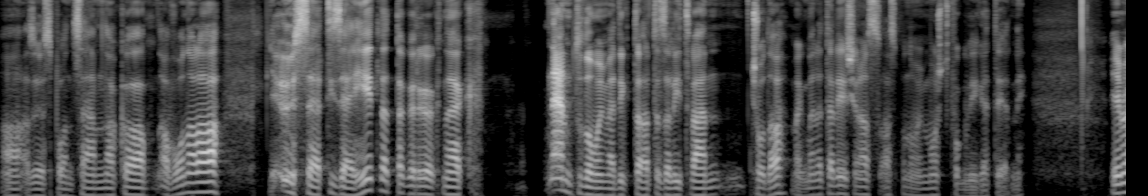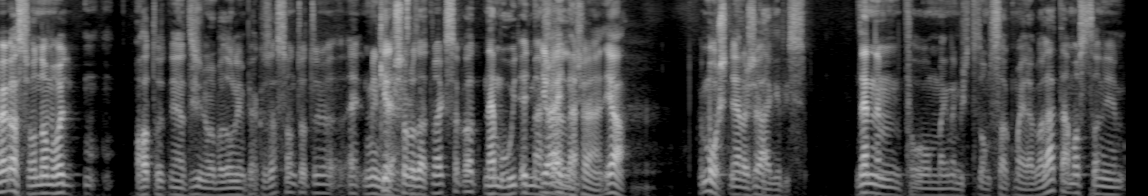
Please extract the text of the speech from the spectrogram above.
az összpontszámnak a, a vonala. Ugye ősszel 17 lett a görögöknek, nem tudom, hogy meddig tart ez a litván csoda megmenetelés, én azt, azt mondom, hogy most fog véget érni. Én meg azt mondom, hogy hatot nyert Zsinórban az olimpiákhoz azt mondtad, hogy minden Kilenc. sorozat megszakadt, nem úgy, egymás Ja, ellen. egymás ellen. Ja, Most nyer a Zságiris. De nem fogom, meg nem is tudom szakmailag alátámasztani.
